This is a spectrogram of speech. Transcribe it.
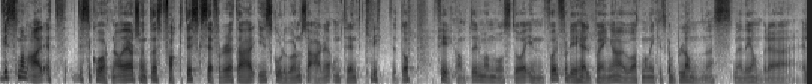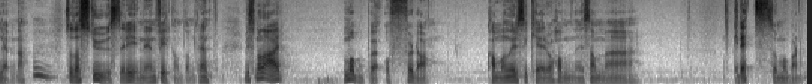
Hvis man er et, disse kohortene, og jeg har skjønt det faktisk, se for dere dette her, i skolegården så er det omtrent krittet opp firkanter man må stå innenfor. fordi hele poenget er jo at man ikke skal blandes med de andre elevene. Mm. Så da stues dere inn i en firkant omtrent. Hvis man er mobbeoffer da, kan man risikere å havne i samme krets som mobberne?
